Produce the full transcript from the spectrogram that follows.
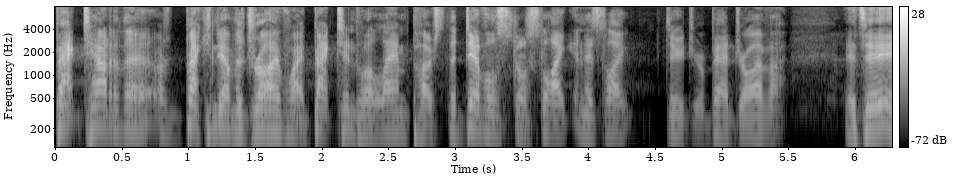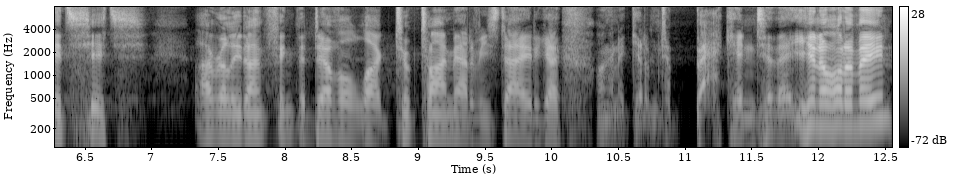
backed out of the, backing down the driveway, backed into a lamppost. The devil's just like, and it's like, dude, you're a bad driver. It's, it's, it's, I really don't think the devil like took time out of his day to go, I'm going to get him to back into that. You know what I mean?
